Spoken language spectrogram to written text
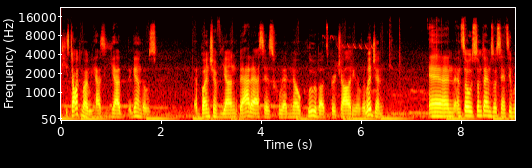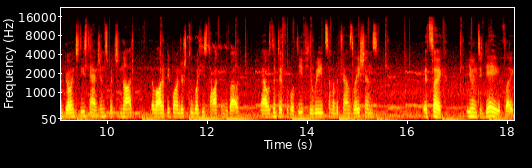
he's talking about because he had, again, those a bunch of young badasses who had no clue about spirituality or religion. And, and so sometimes Osensei would go into these tangents, which not a lot of people understood what he's talking about. That was the difficulty. If you read some of the translations, it's like, even today, it's like,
